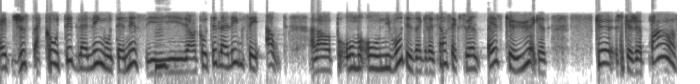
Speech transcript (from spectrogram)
être juste à côté de la ligne au tennis. Et, à hmm. côté de la ligne, c'est out. Alors, au, au niveau des agressions sexuelles, est-ce qu'il y a eu agression? Que, ce que je pense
